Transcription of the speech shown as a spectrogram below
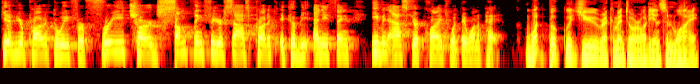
give your product away for free, charge something for your SaaS product. It could be anything. Even ask your clients what they want to pay. What book would you recommend to our audience and why?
